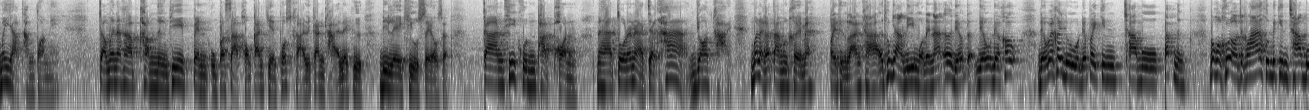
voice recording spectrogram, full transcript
ไม่อยากทำตอนนี้ จำไว้นะครับคำหนึ่งที่เป็นอุปสรรคของการเขียนโพสต์ขายหรือการขายเลยคือ delay Q sales ครับการที่คุณผัดผ่อนนะฮะตัวนั้นน่ะจะค่ายอดขาย เมื่อไหร่ก็ตามคุณเคยไหมไปถึงร้านค้าเออทุกอย่างดีหมดเลยนะเออเดี๋ยวเดี๋ยวเดี๋ยวเขาเดี๋ยวไม่ค่อยดูเดี๋ยวไปกินชาบูแป๊บหนึ่งปรากฏคุณออกจากร้านคุณไปกินชาบู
